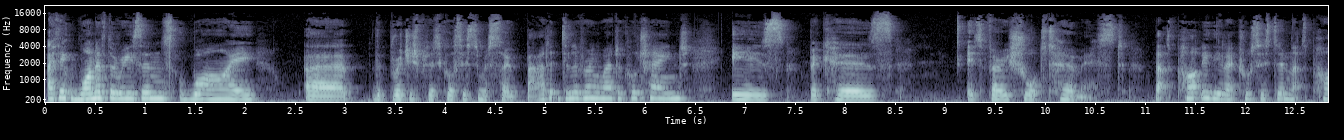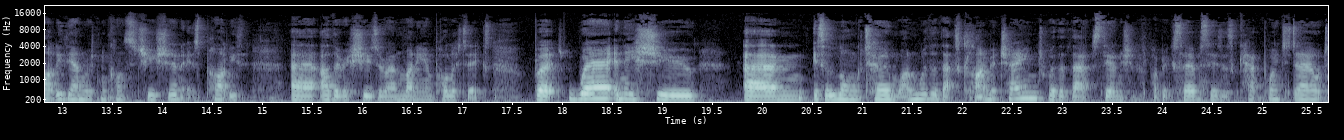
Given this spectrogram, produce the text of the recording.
I think one of the reasons why uh, the British political system is so bad at delivering radical change is because it's very short termist. That's partly the electoral system, that's partly the unwritten constitution, it's partly uh, other issues around money and politics. But where an issue um, is a long term one, whether that's climate change, whether that's the ownership of public services, as Kat pointed out,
